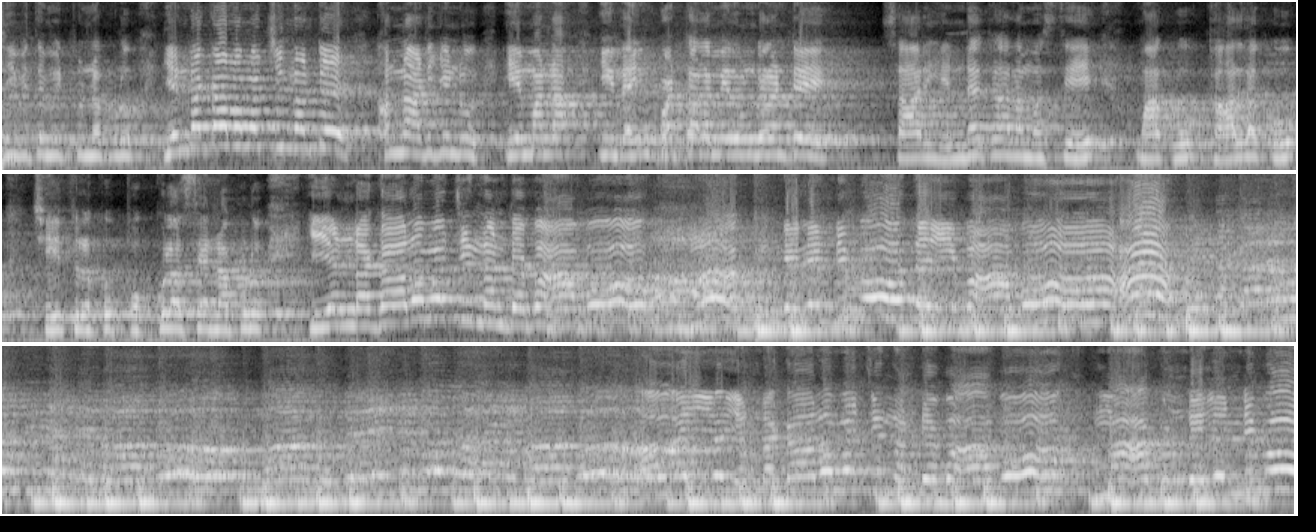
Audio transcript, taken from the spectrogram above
జీవితం ఎట్లున్నప్పుడు ఎండాకాలం వచ్చిందంటే అన్న అడిగిండు ఏమన్నా ఈ లైన్ పట్టాల మీద ఉండాలంటే సార్ ఎండాకాలం వస్తే మాకు కాళ్ళకు చేతులకు పొక్కులు వస్తేనప్పుడు ఈ ఎండాకాలం వచ్చిందంటే బాబో మా గుండెలెండిపోతాయి బాబో. అయ్యో ఎండాకాలం వచ్చిందంటే బాబో మా గుండెలెండిపోతాయి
